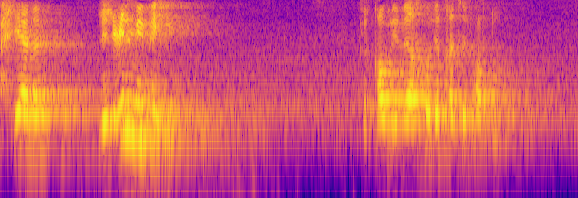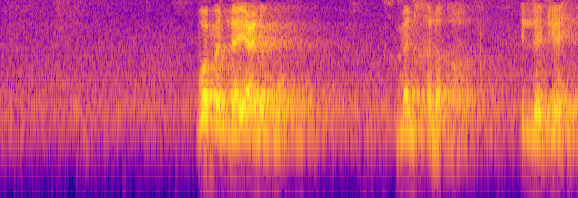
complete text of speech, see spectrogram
أحيانا للعلم به كقولنا خلقت الأرض. ومن لا يعلم من خلقها إلا جاهل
